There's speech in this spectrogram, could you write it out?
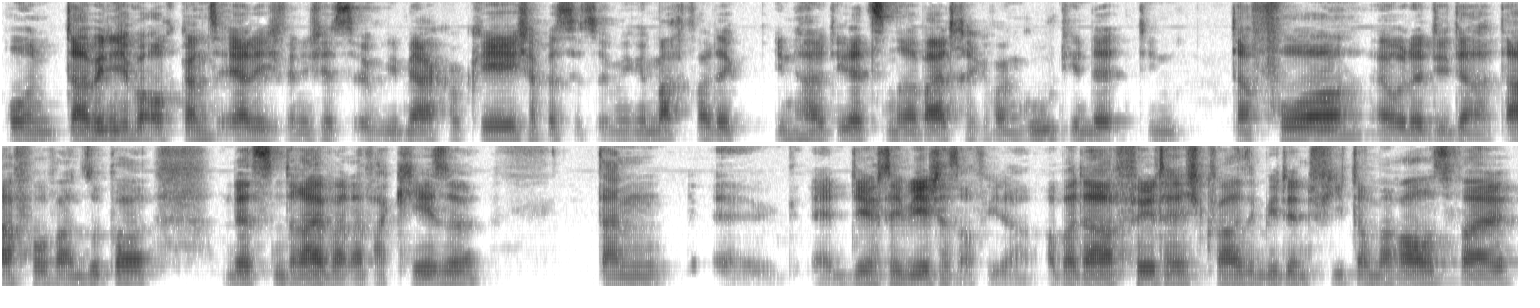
Und da bin ich aber auch ganz ehrlich, wenn ich jetzt irgendwie merke, okay, ich habe das jetzt irgendwie gemacht, weil der Inhalt, die letzten drei Beiträge waren gut, die, die davor äh, oder die da, davor waren super und die letzten drei waren einfach Käse, dann äh, deaktiviere ich das auch wieder. Aber da filter ich quasi mir den Feed nochmal raus, weil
